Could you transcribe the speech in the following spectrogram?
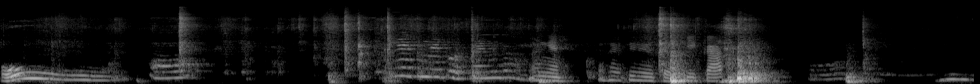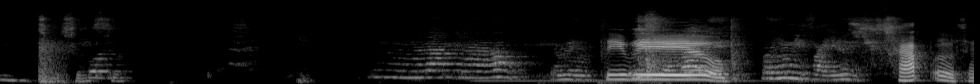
โอ้อ๋อแม่ทำไมเปิดไฟไม่ได้นั่นไงต้องให้พี่มิวเสียบคีย์การ์ดสวยสวยอืมล้างเท้าแป๊บนึง รีวิวมันไม่มีไฟด้วยครับ เออ ใส่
